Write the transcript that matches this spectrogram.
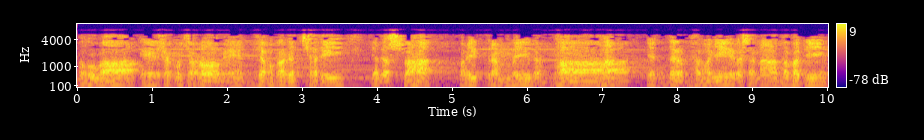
बहुवा एष कुचरो मेध्यमुपगच्छति। यदश्वः परित्रम् वै दर्भाः। यद्गर्भमयीरशना भवति।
